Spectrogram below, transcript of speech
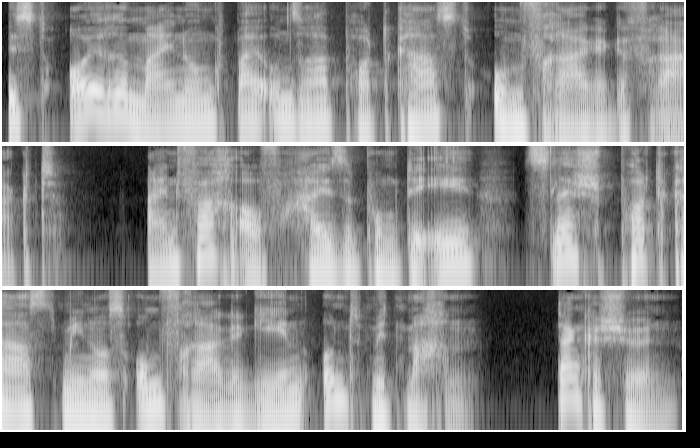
ist eure Meinung bei unserer Podcast-Umfrage gefragt. Einfach auf heise.de slash podcast-umfrage gehen und mitmachen. Dankeschön.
